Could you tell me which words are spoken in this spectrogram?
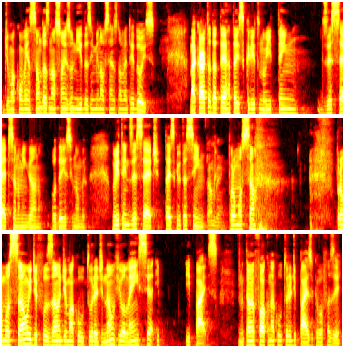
de uma Convenção das Nações Unidas em 1992. Na Carta da Terra está escrito no item 17, se eu não me engano. Odeio esse número. No item 17 está escrito assim: Também. promoção promoção e difusão de uma cultura de não violência e, e paz. Então eu foco na cultura de paz, o que eu vou fazer.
